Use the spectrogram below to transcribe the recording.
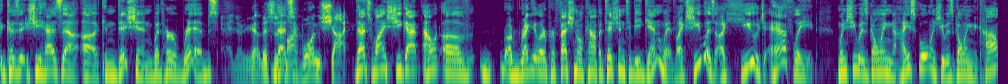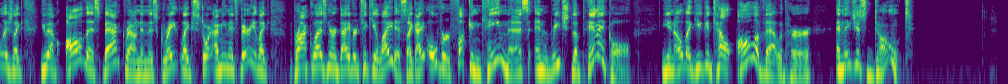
because she has a, a uh, condition with her ribs there you go. This is That's- my one shot. that's why she got out of a regular professional competition to begin with. Like she was a huge athlete when she was going to high school, when she was going to college. Like you have all this background and this great like story. I mean, it's very like Brock Lesnar diverticulitis. Like I over fucking came this and reached the pinnacle. You know, like you could tell all of that with her, and they just don't.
